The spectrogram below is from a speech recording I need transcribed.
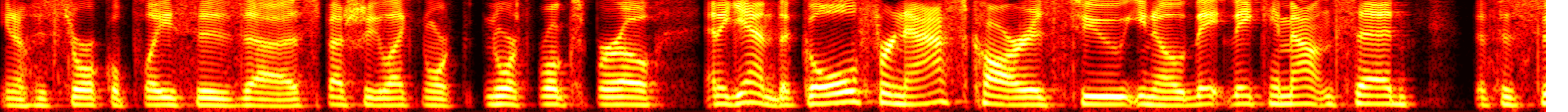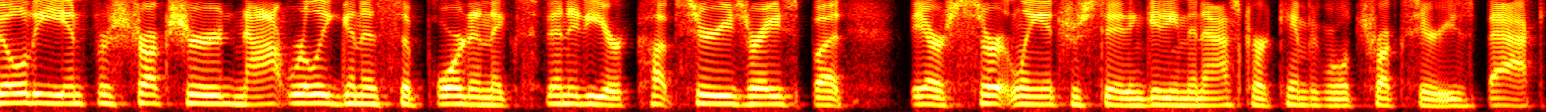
you know, historical places, uh, especially like North North Wilkesboro. And again, the goal for NASCAR is to, you know, they they came out and said the facility infrastructure not really going to support an Xfinity or Cup Series race, but they are certainly interested in getting the NASCAR Camping World Truck Series back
